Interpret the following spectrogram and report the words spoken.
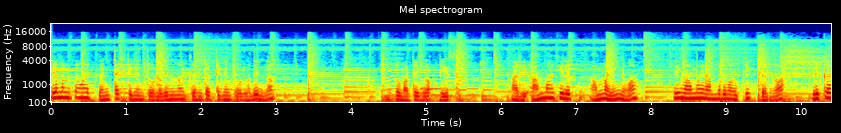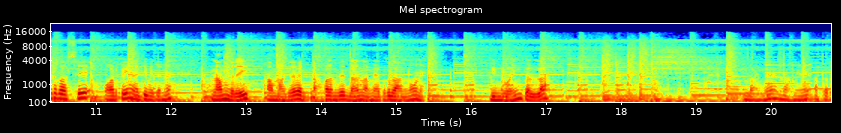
ඒමන තමයි කටෙක්් එකෙන් තොරල දෙන්නම කටට් එකෙන් තොරල දෙන්න. මට එකක් ලේසි. හරි. අම්මා කියලෙක් අම්ම ඉන්නවා. ඉ අම්ම නම්බර මලු කලික් කරනවා. කලික්කට පස්සේ ඔඩපේ නැති මෙතන නම්බරයි අම්මක වැටන පළමත දන්න නම ඇතර දන්න ඕනේ. බින්දුවයින් කල්ලා දන්න නමය අතර.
